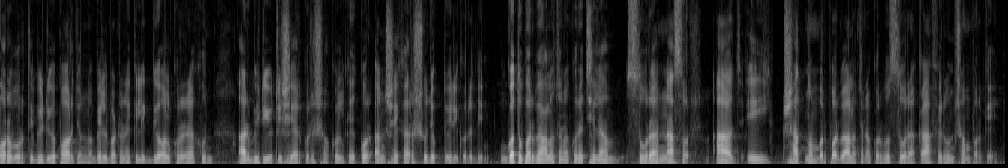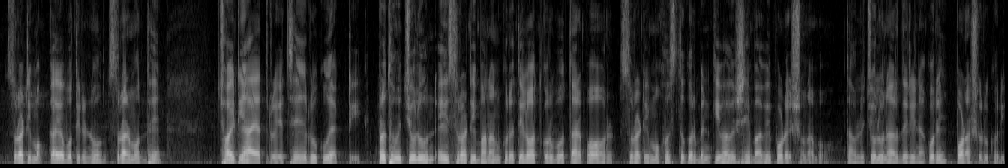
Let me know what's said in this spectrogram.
পরবর্তী ভিডিও পাওয়ার জন্য বেল বাটনে ক্লিক দিয়ে অল করে রাখুন আর ভিডিওটি শেয়ার করে সকলকে কোরআন শেখার সুযোগ তৈরি করে দিন। গত পর্বে আলোচনা করেছিলাম সোরা নাসর। আজ এই সাত নম্বর পর্বে আলোচনা করব সোরা কাফেরুন সম্পর্কে। সোরাটি মক্কায় অবতীর্ণ। সোরার মধ্যে ছয়টি আয়াত রয়েছে, রুকু একটি। প্রথমে চলুন এই সূরাটি বানান করে তেলাওয়াত করব, তারপর সূরাটি মুখস্থ করবেন কীভাবে সেভাবে পড়ে শোনাবো। তাহলে চলুন আর দেরি না করে পড়া শুরু করি।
